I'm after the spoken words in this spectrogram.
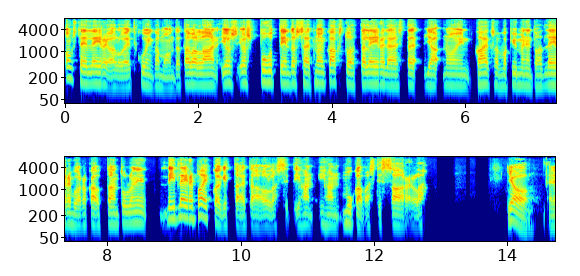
Onko teillä leirialueet kuinka monta? Tavallaan, jos, jos puhuttiin tuossa, että noin 2000 leiriläistä ja noin 8-10 000 leirivuorokautta on tullut, niin niitä leiripaikkojakin taitaa olla sitten ihan, ihan mukavasti saarella. Joo, eli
